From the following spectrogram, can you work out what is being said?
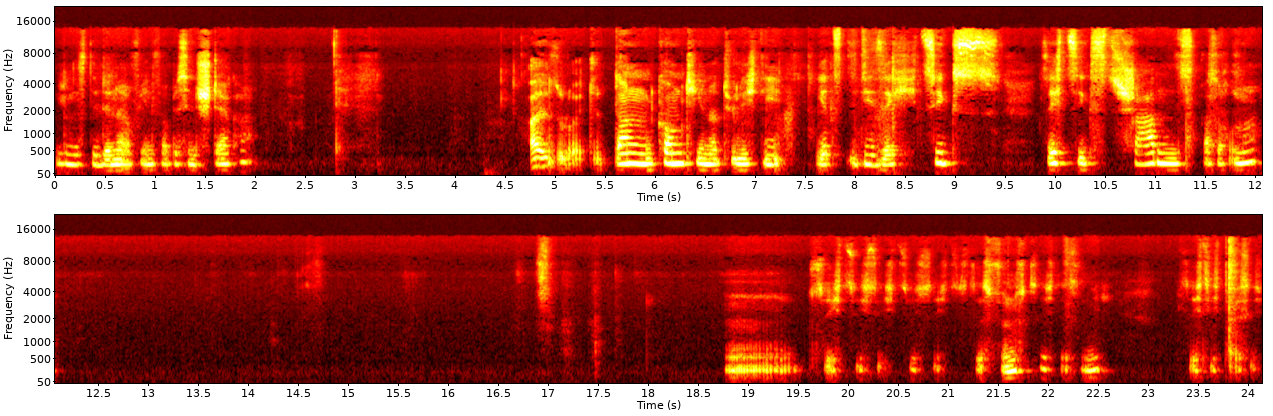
Dann ist der Dinner auf jeden Fall ein bisschen stärker. Also Leute, dann kommt hier natürlich die jetzt die 60 60 Schadens, was auch immer. Äh, 60, 60, 60, das ist 50, das nicht. 60, 30.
